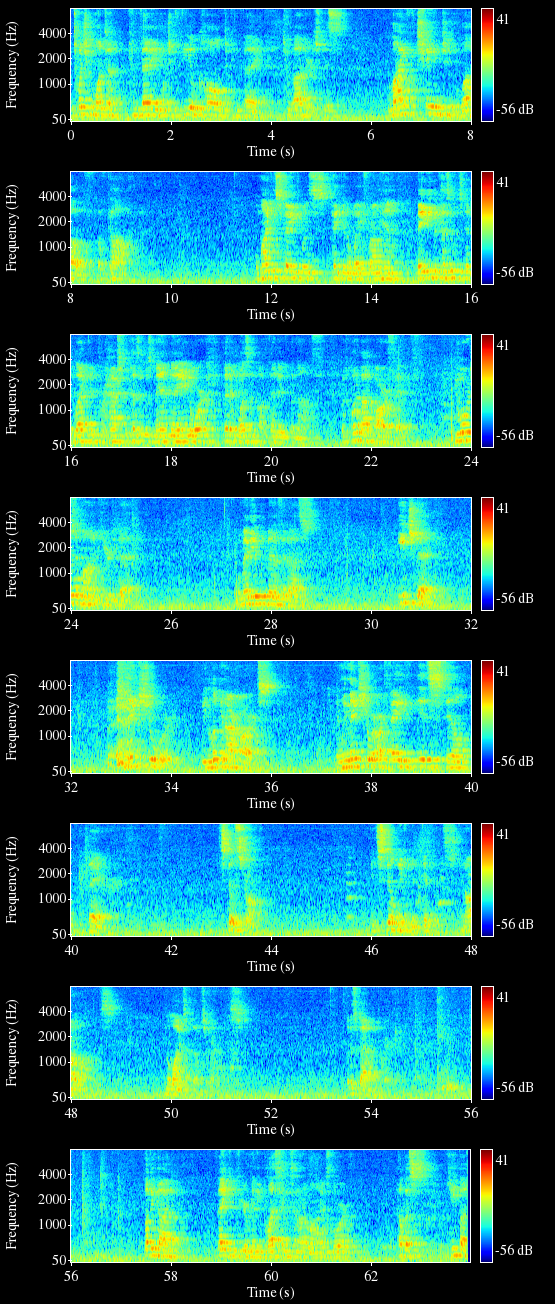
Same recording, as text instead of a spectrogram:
It's what you want to convey what you feel called to convey to others. This life-changing love of God. Well, Micah's faith was taken away from him, maybe because it was neglected, perhaps because it was man made, or that it wasn't authentic enough. But what about our faith? Yours and mine here today. Well, maybe it would benefit us each day. Make sure we look in our hearts and we make sure our faith is still there still strong and still making a difference in our lives, in the lives of those around us. Let us bow in prayer. Loving God, thank you for your many blessings in our lives, Lord. Help us keep us.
